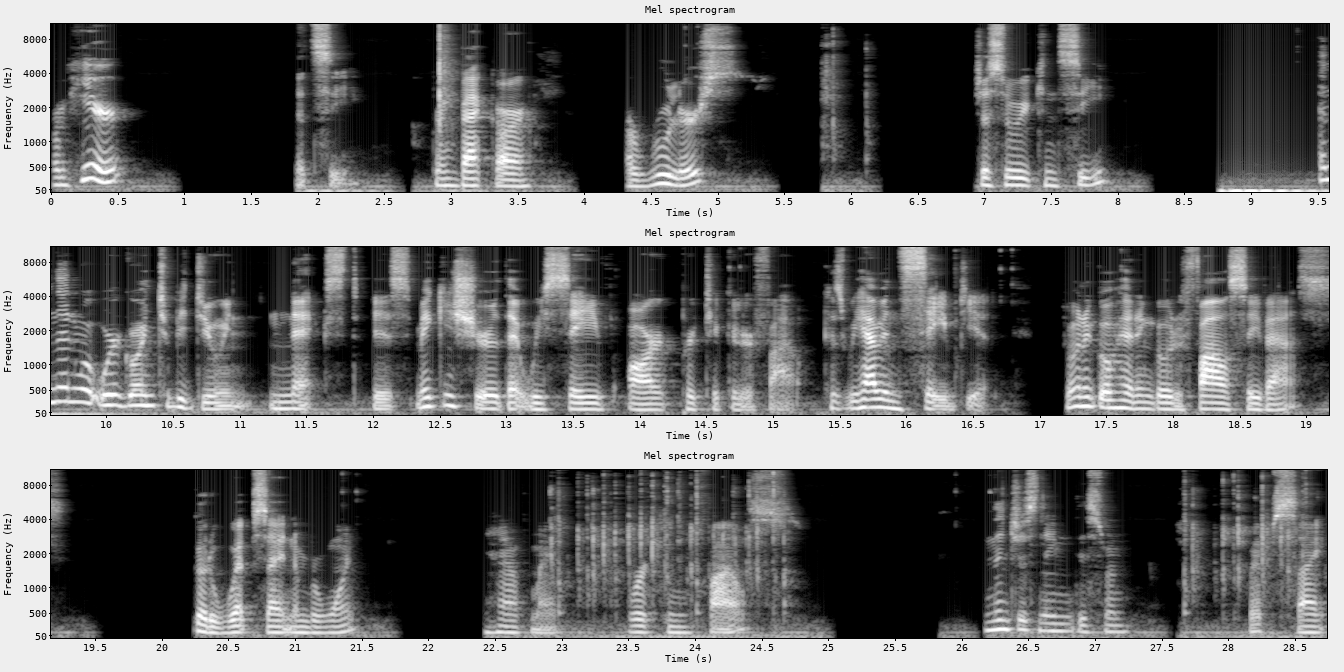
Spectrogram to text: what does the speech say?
From here, let's see, bring back our, our rulers, just so we can see. And then what we're going to be doing next is making sure that we save our particular file because we haven't saved yet. So I'm going to go ahead and go to File Save As. Go to website number one have my working files. And then just name this one website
